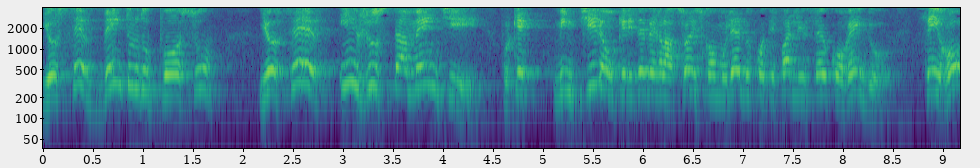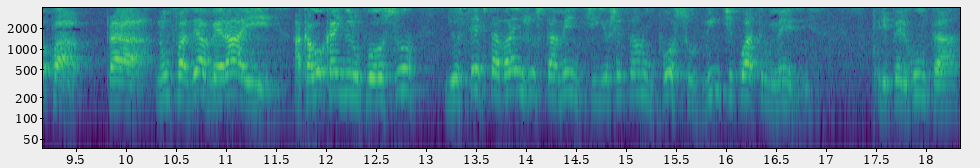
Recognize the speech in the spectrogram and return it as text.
Yosef dentro do poço, Yosef injustamente, porque mentiram que ele teve relações com a mulher do Potifar, ele saiu correndo, sem roupa, para não fazer a verá e acabou caindo no poço. Yosef estava lá injustamente, Yosef estava num poço 24 meses. Ele pergunta,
